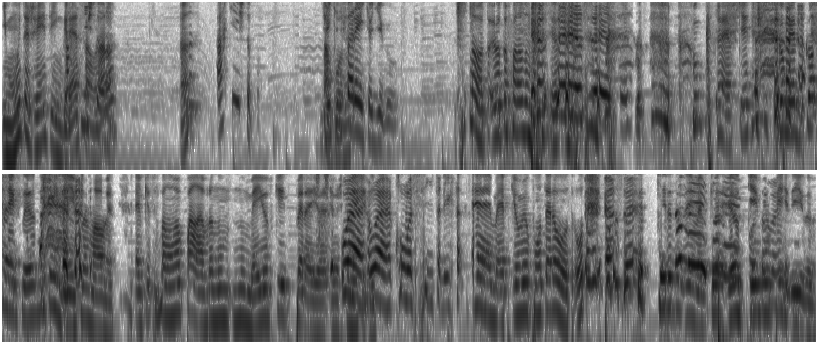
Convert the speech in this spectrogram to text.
E muita gente ingressa Artista, lá. Né? Hã? Artista, pô. Gente pô, diferente, eu digo. Não, eu tô, eu tô falando. Eu sei, eu sei, eu sei. é porque ficou meio desconexo, eu não entendi, foi mal, velho. É porque você falou uma palavra no, no meio, eu fiquei. Peraí, eu, eu acho Ué, ué, como assim, tá ligado? É, é porque o meu ponto era outro. Outra resposta que você queira dizer, velho, porque eu fiquei meio perdido.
